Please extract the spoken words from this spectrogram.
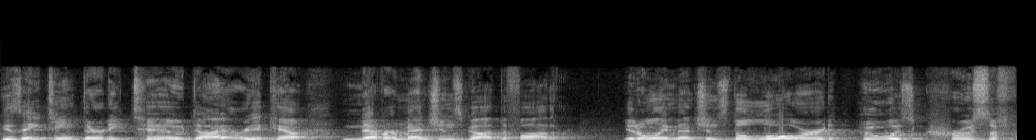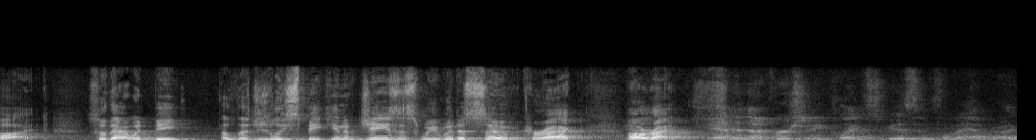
his 1832 diary account never mentions God the Father. It only mentions the Lord who was crucified. So that would be allegedly speaking of Jesus, we would assume, correct? All right. And in that version, he claims to be a sinful man, right?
